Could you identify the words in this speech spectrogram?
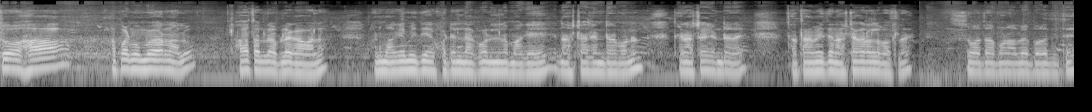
सो हा आपण मुंबईवरून आलो. हा चाललो आपल्या गावाला. आणि मागे मी ते हॉटेल दाखवलेलं मागे हे नाश्ता सेंटर म्हणून. ते नाश्ता सेंटर आहे. तर आता आम्ही इथे नाश्ता करायला बसलो आहे सो आता आपण आलो आहे परत इथे.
